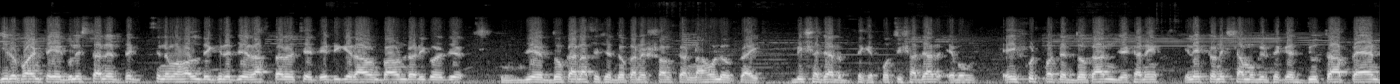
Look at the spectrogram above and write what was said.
জিরো পয়েন্ট থেকে গুলিস্তানের সিনেমা হল দিকে যে রাস্তা রয়েছে এটিকে রাউন্ড বাউন্ডারি করে যে যে দোকান আছে সেই দোকানের সংখ্যা না হলেও প্রায় বিশ হাজার থেকে পঁচিশ হাজার এবং এই ফুটপাতের দোকান যেখানে ইলেকট্রনিক্স সামগ্রী থেকে জুতা, প্যান্ট,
